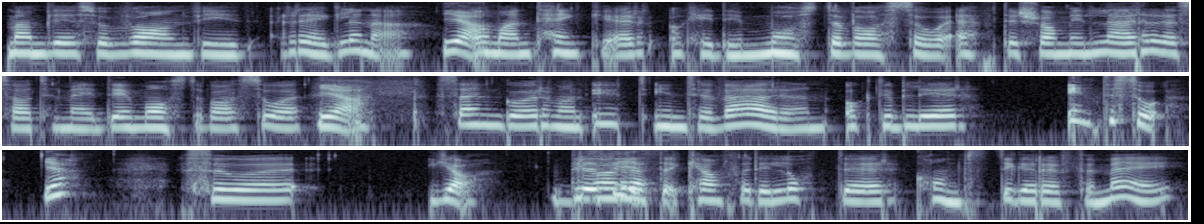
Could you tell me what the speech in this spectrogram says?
man blir så van vid reglerna Ja. och man tänker okej, det måste vara så eftersom min lärare sa till mig det måste vara så. ja, Sen går man ut in till världen och det blir inte så. ja, Så ja, det var Precis. rätt. Kanske det låter konstigare för mig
